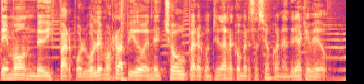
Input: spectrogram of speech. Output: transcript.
temón de Deep Purple. Volvemos rápido en el show para continuar la conversación con Andrea Quevedo.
